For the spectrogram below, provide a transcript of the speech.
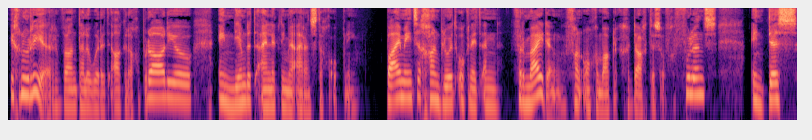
ignoreer want hulle hoor dit elke dag op radio en neem dit eintlik nie meer ernstig op nie baie mense gaan bloot ook net in vermyding van ongemaklike gedagtes of gevoelens en dus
